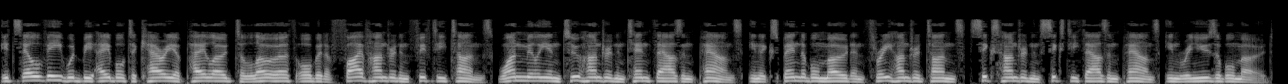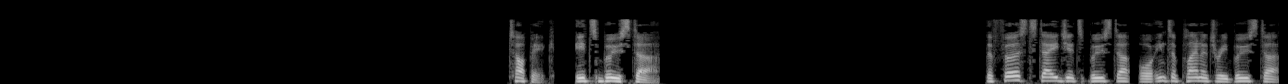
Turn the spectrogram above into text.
Its LV would be able to carry a payload to low Earth orbit of 550 tons pounds in expendable mode and 300 tons pounds in reusable mode. ITS booster The first stage ITS booster, or interplanetary booster,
